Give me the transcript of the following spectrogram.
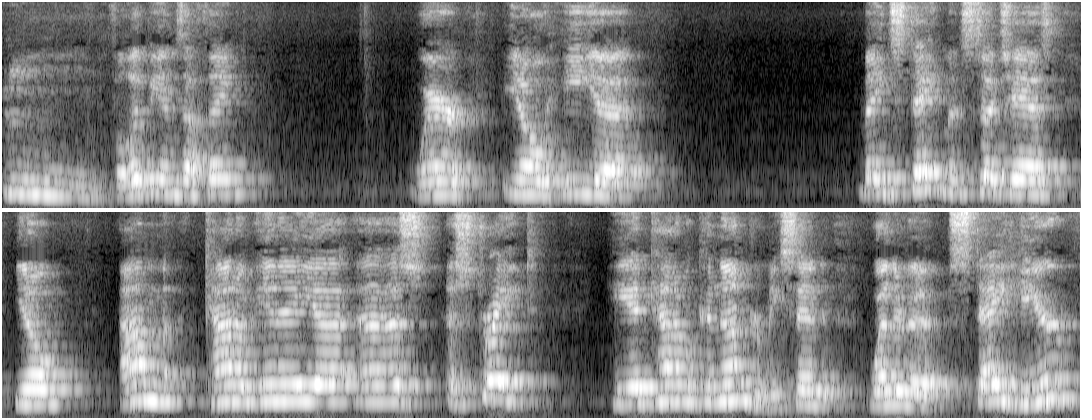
mm, Philippians, I think, where you know he uh, made statements such as, you know, I'm kind of in a, uh, a, a strait. He had kind of a conundrum. He said whether to stay here,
